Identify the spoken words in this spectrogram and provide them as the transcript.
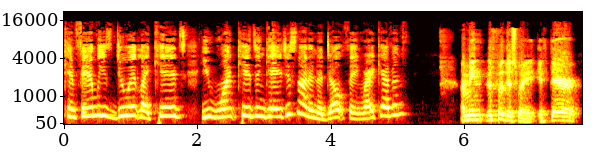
Can families do it? Like kids, you want kids engaged. It's not an adult thing, right, Kevin? I mean, let's put it this way: if they're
